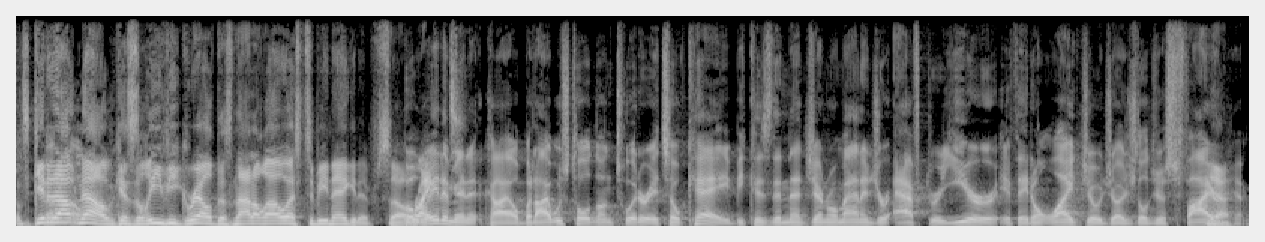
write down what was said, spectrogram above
Let's get it out no. now because the Levy Grail does not allow us to be negative. So But Right. wait a minute, Kyle. But I was told on Twitter it's okay because then that general manager, after a year, if they don't like Joe Judge, they'll just fire Yeah. him.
